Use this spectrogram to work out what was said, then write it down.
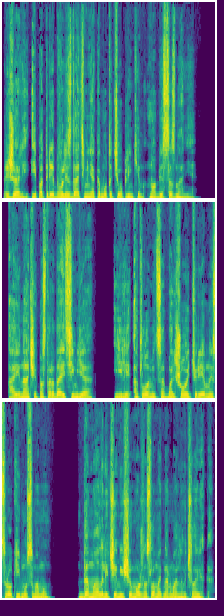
Прижали и потребовали сдать меня кому-то тепленьким, но без сознания. А иначе пострадает семья или отломится большой тюремный срок ему самому. Да мало ли чем еще можно сломать нормального человека.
